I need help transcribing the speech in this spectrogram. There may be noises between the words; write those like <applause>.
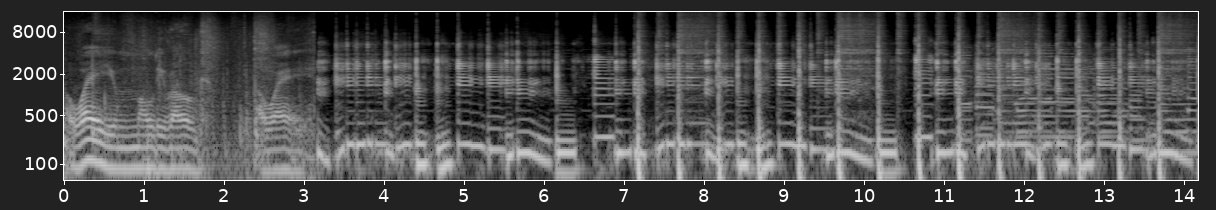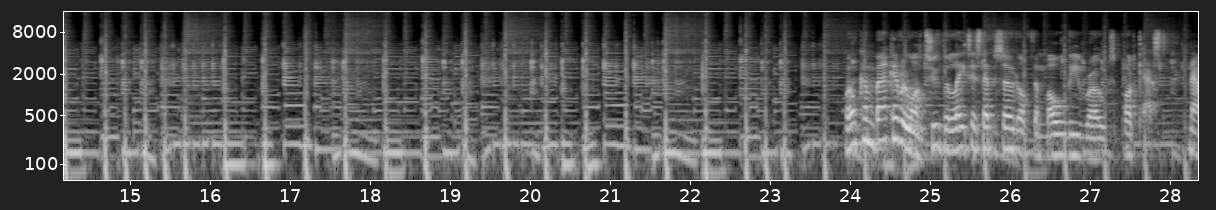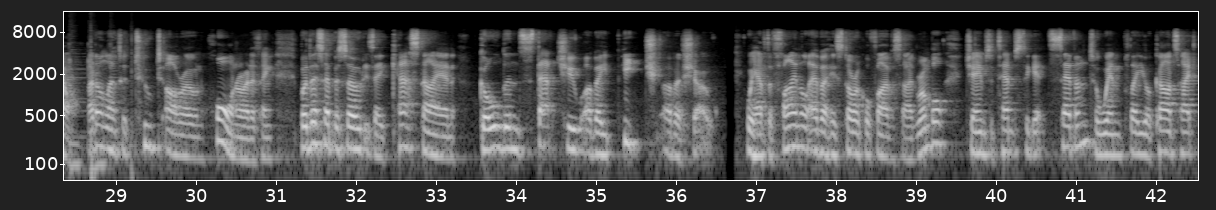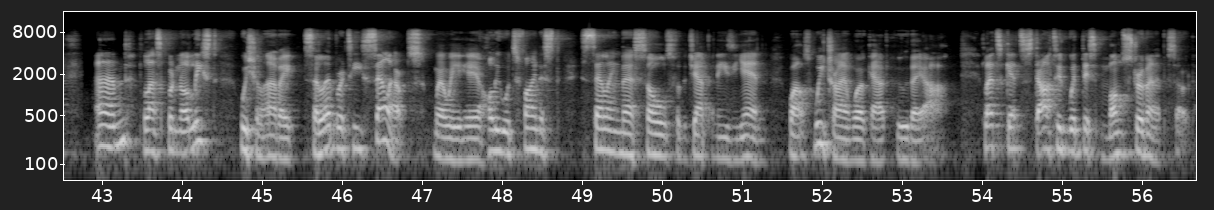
Away, you moldy rogue. Away. Welcome back, everyone, to the latest episode of the Moldy Rogues podcast. Now, I don't like to toot our own horn or anything, but this episode is a cast iron golden statue of a peach of a show. We have the final ever historical five-a-side rumble. James attempts to get seven to win Play Your Cards height, and last but not least, we shall have a celebrity sellouts, where we hear Hollywood's finest selling their souls for the Japanese yen, whilst we try and work out who they are. Let's get started with this monster of an episode.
